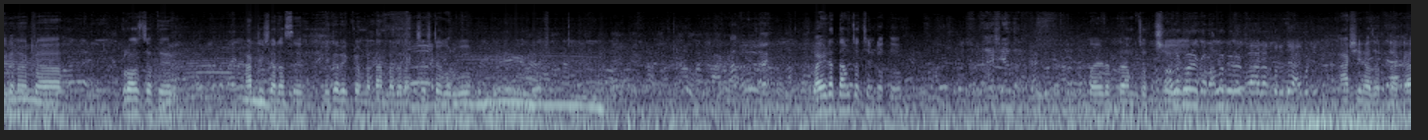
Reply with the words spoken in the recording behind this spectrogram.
এখানেও একটা ক্রস জাতের হাড্ডি সার আছে এটার একটু আমরা দামটা জানার চেষ্টা করব। ভাই এটার দাম চাচ্ছেন কত? ভাই এটার দাম চাচ্ছে আশি হাজার টাকা।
